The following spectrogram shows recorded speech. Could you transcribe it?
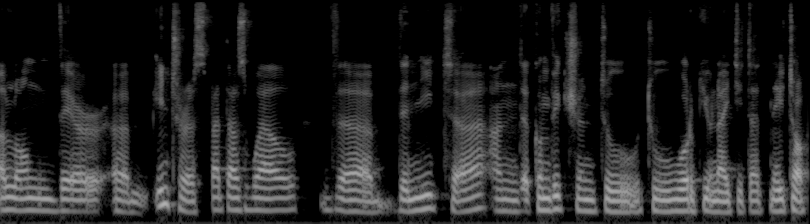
along their um, interests, but as well the the need uh, and the conviction to to work united at NATO.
